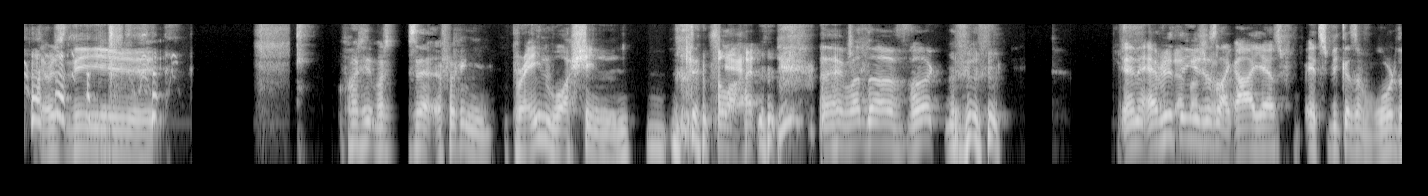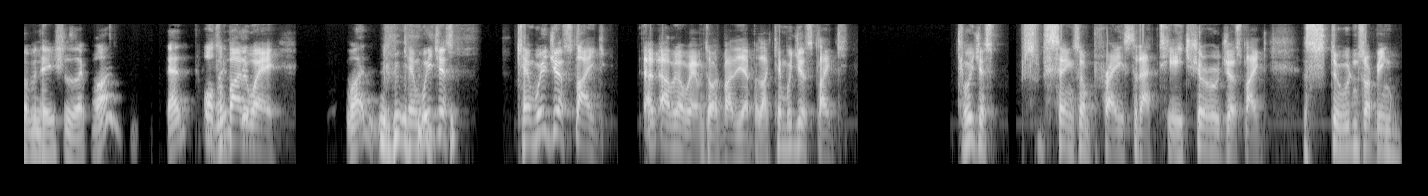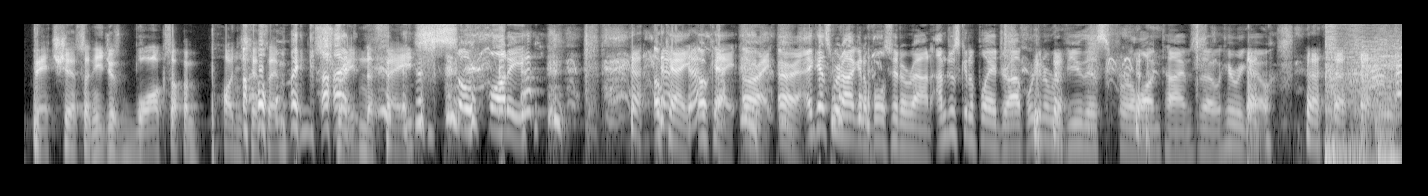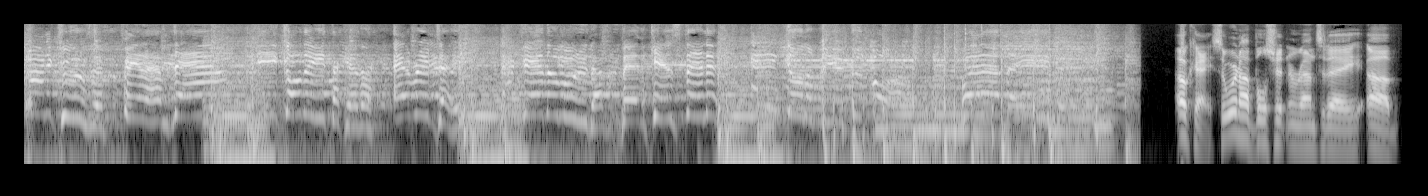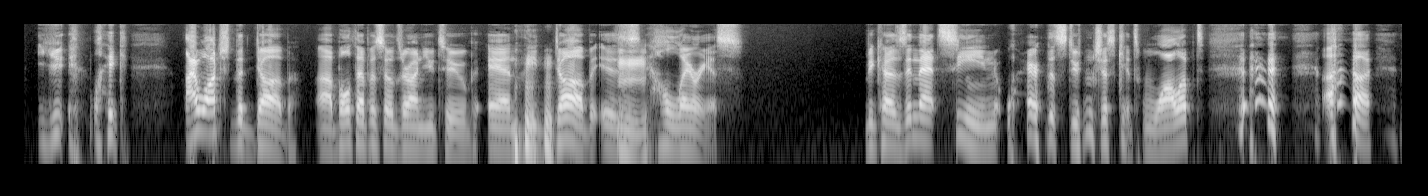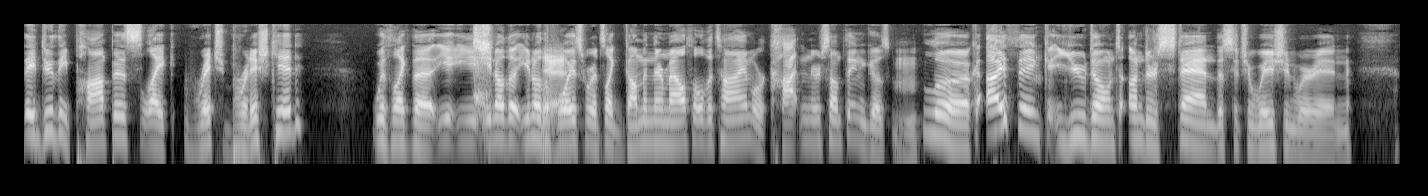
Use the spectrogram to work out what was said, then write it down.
There's the what is, what is that? A fucking brainwashing plot. Like, what the fuck? and everything is just like, ah, yes, it's because of war domination. It's like, what? That Also, by the way, what? can we just can we just like I, I know we haven't talked about it yet, but like can we just like can we just s- sing some praise to that teacher who just like students are being bitches and he just walks up and punches Oh them my God. straight in the face. so funny. Okay, okay, all right, all right. I guess we're not gonna bullshit around. I'm just gonna play a drop. We're gonna review this for a long time, so here we go. たま Okay, so we're not bullshitting around today. Uh, you like, I watched the dub. Uh, both episodes are on YouTube, and the dub is Hmm. hilarious because in that scene where the student just gets walloped, uh, they do the pompous, like rich British kid with like the you, you, you know the you know the Yeah. voice where it's like gum in their mouth all the time or cotton or something. He goes, Mm. "Look, I think you don't understand the situation we're in."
